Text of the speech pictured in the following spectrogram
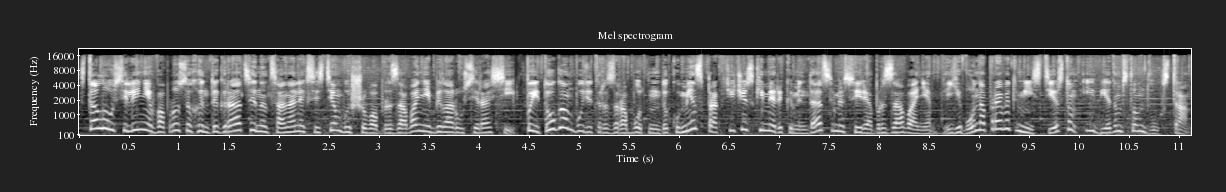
стало усиление в вопросах интеграции национальных систем высшего образования Беларуси и России. По итогам будет разработан документ с практическими рекомендациями в сфере образования. Его направят министерствам и ведомствам двух стран.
